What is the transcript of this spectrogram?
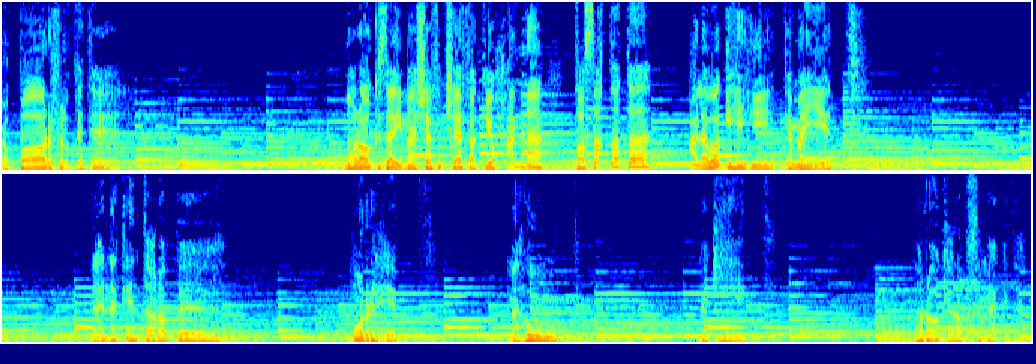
جبار في القتال. نراك زي ما شاف شافك يوحنا فسقط على وجهه كميت. لأنك أنت يا رب مرهب مهوب مجيد. نراك يا رب في مجدك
